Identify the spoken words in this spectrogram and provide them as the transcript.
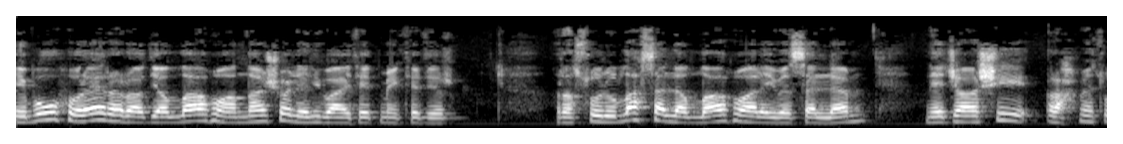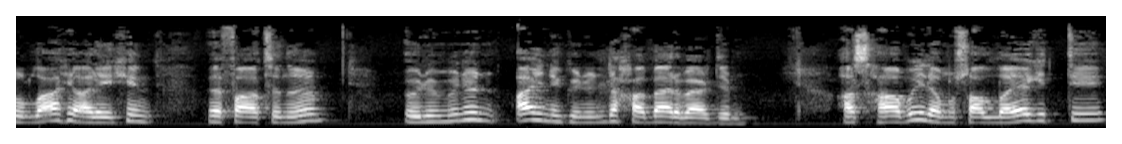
Ebu Hureyre radıyallahu anh'dan şöyle rivayet etmektedir. Resulullah sallallahu aleyhi ve sellem Necaşi rahmetullahi aleyhin vefatını ölümünün aynı gününde haber verdim. Ashabıyla musallaya gitti.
